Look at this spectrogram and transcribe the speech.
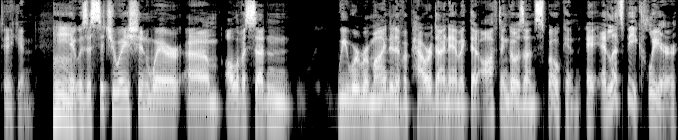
taken. Hmm. It was a situation where um, all of a sudden we were reminded of a power dynamic that often goes unspoken. And, and, let's be clear.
